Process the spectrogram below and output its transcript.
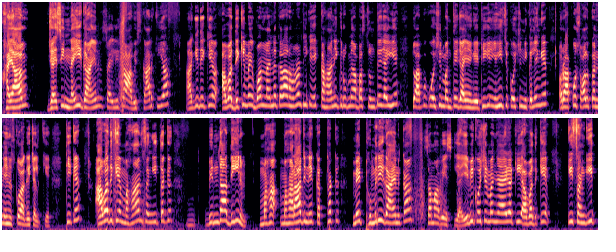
ख्याल जैसी नई गायन शैली का आविष्कार किया। आगे देखिए अब देखिए, मैं वन लाइनर करा रहा हूँ ना, ठीक है? एक कहानी के रूप में आप बस सुनते जाइए तो आपको क्वेश्चन बनते जाएँगे, ठीक है? यहीं से क्वेश्चन निकलेंगे और आपको सॉल्व करने हैं उसको आगे चल के, ठीक है? अवध के महान संगीतक बिंदादीन महा, महाराज ने कथक में ठुमरी गायन का समावेश किया। ये भी क्वेश्चन बन जाएगा कि अवध के, कि संगीत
